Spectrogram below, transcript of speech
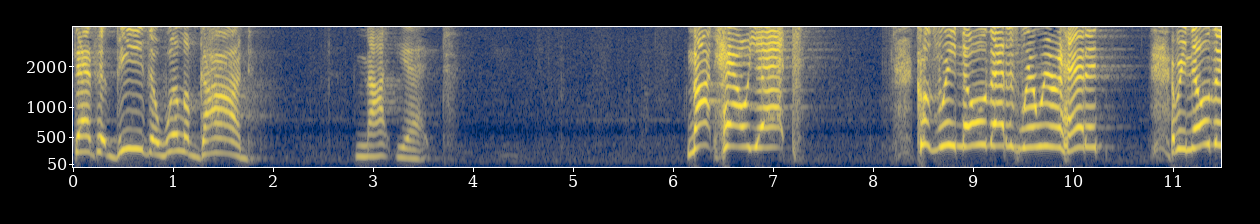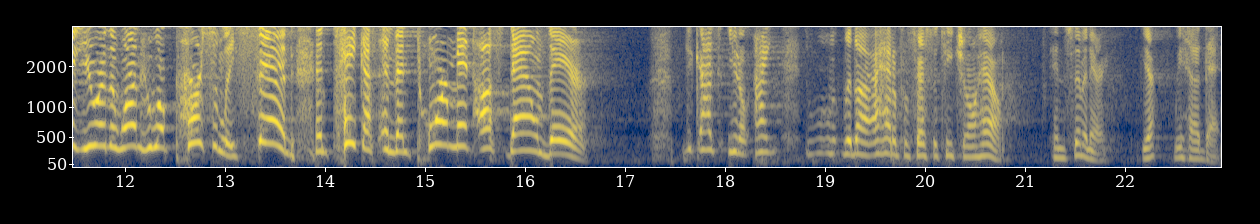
that it be the will of God. Not yet. Not hell yet because we know that is where we are headed. And we know that you are the one who will personally send and take us and then torment us down there. You guys, you know, I, when I had a professor teaching on hell in seminary. Yeah, we had that.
